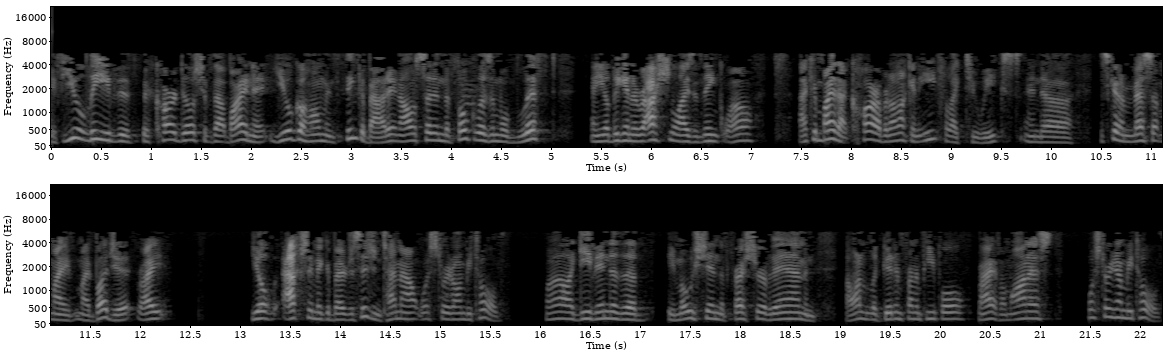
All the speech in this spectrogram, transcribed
If you leave the, the car dealership without buying it, you'll go home and think about it, and all of a sudden the focalism will lift, and you'll begin to rationalize and think, well, I can buy that car, but I'm not going to eat for like two weeks, and uh, it's going to mess up my, my budget, right? You'll actually make a better decision. Time out. What story do I want to be told? Well, I gave into the emotion, the pressure of them, and I want to look good in front of people, right? If I'm honest, what story do you want to be told?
